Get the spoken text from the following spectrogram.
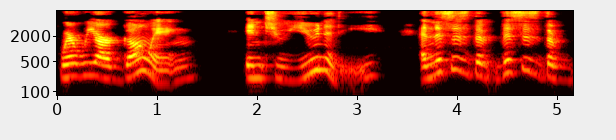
where we are going into unity. And this is the, this is the,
